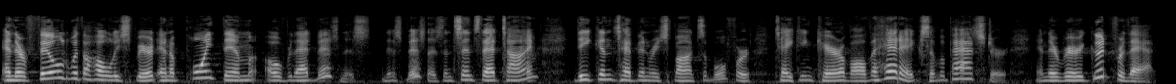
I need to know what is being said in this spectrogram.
and they're filled with the Holy Spirit and appoint them over that business, this business. And since that time, deacons have been responsible for taking care of all the headaches of a pastor. And they're very good for that.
